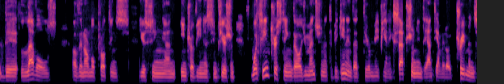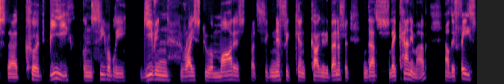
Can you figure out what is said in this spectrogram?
the levels of the normal proteins using an intravenous infusion. What's interesting, though, you mentioned at the beginning that there may be an exception in the anti amyloid treatments that could be conceivably giving rise to a modest but significant cognitive benefit, and that's lecanemab. Now, the phase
